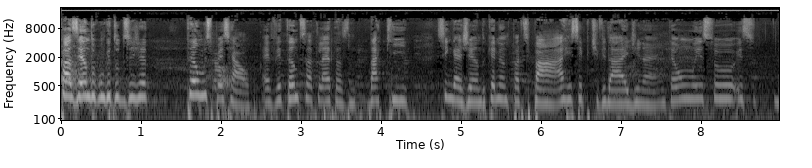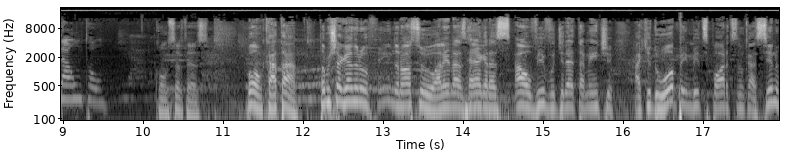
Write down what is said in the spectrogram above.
fazendo com que tudo seja tão especial. É ver tantos atletas daqui se engajando, querendo participar, a receptividade, né? Então isso, isso dá um tom. Com certeza. Bom, Cata, estamos chegando no fim do nosso Além das Regras ao vivo, diretamente aqui do Open Beat Sports no Cassino.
